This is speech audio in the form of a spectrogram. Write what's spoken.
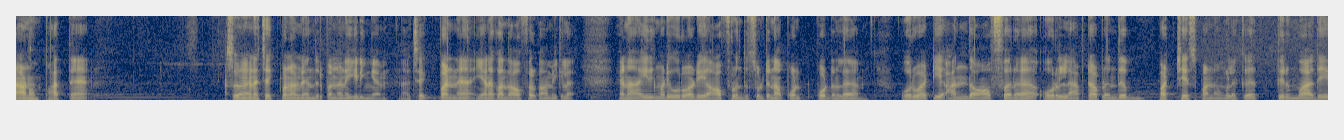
நானும் பார்த்தேன். ஸோ ஏன்னா என்ன செக் பண்ணாமல் எழுந்திருப்பேன் நினைக்கிறீங்க? நான் செக் பண்ணேன். எனக்கு அந்த ஆஃபர் காமிக்கல. ஏன்னா இதுக்கு முன்னாடி ஒரு வாட்டி ஆஃபர் வந்து சொல்லிட்டு நான் போ போட்டேன்ல. ஒரு வாட்டி அந்த ஆஃபரை ஒரு லேப்டாப்லேருந்து பர்ச்சேஸ் பண்ணவங்களுக்கு திரும்ப அதே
